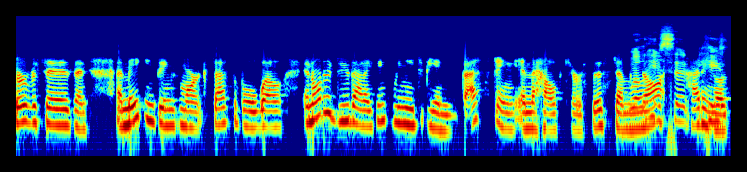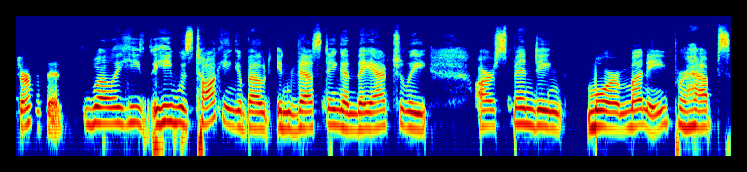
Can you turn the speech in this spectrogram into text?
services and, and making things more accessible. Well, in order to do that, I think we need to be investing in the healthcare system, well, not said, cutting those services. Well, he, he was talking about investing and they actually are spending more money, perhaps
